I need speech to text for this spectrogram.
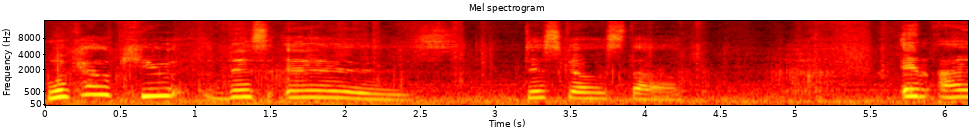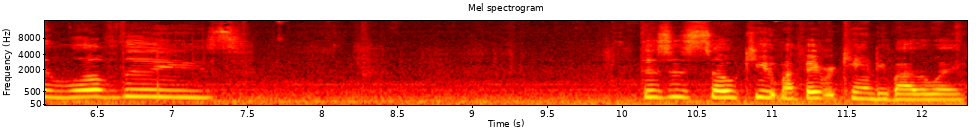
Look how cute this is. Disco style. And I love these. This is so cute. My favorite candy, by the way.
